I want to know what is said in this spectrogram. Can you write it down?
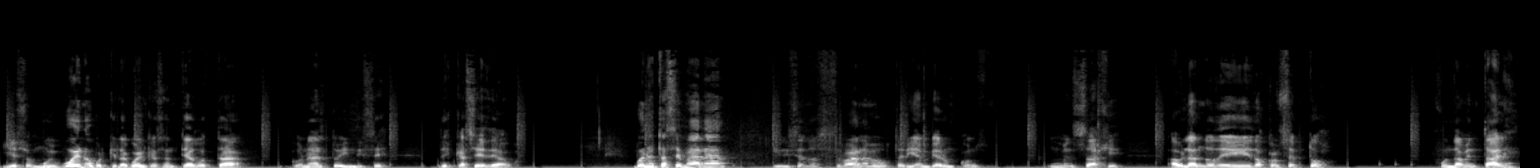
y eso es muy bueno porque la cuenca de Santiago está con alto índice de escasez de agua. Bueno, esta semana, iniciando esta semana, me gustaría enviar un, un mensaje hablando de dos conceptos fundamentales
